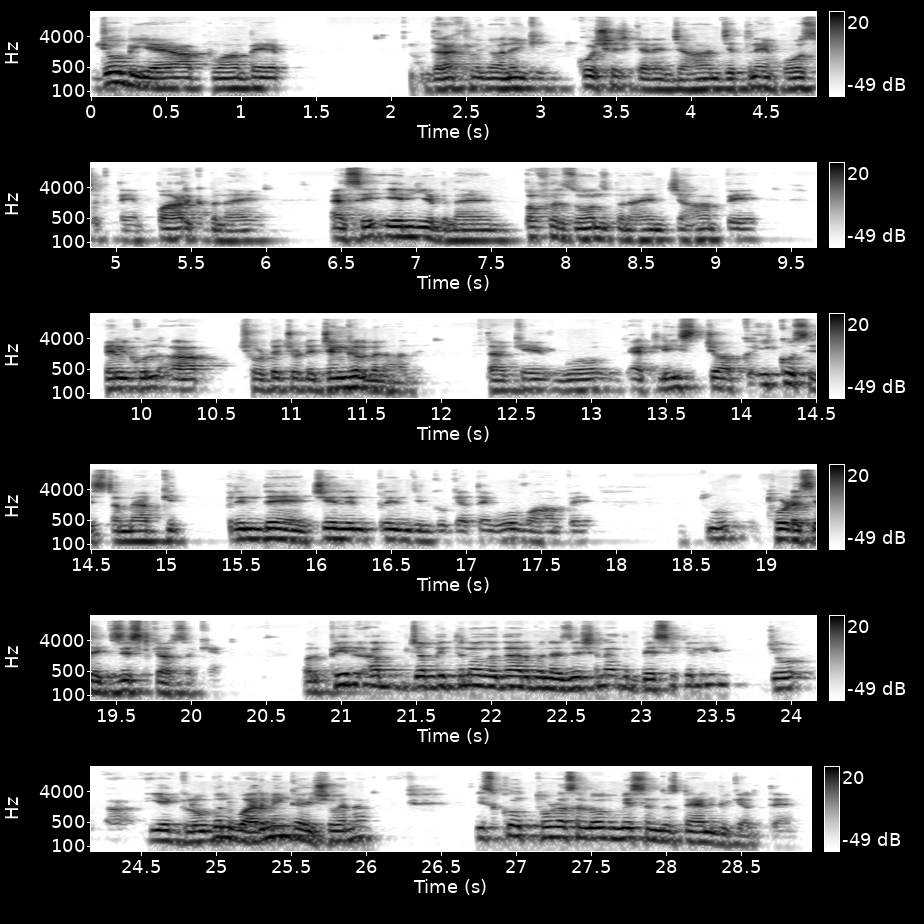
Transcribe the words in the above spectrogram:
جو بھی ہے، آپ وہاں پہ درخت لگانے کی کوشش کریں، جہاں جتنے ہو سکتے ہیں، پارک بنائیں، ایسے ایریے بنائیں، بفر زونز بنائیں، جہاں پہ بالکل آپ چھوٹے چھوٹے جنگل بنا دیں، تاکہ وہ ایٹ لیسٹ جو آپ کا ایکو سسٹم ہے، آپ کی پرندے ہیں چرند پرند جن کو کہتے ہیں، وہ وہاں پہ تھوڑے سے ایگزسٹ کر سکیں۔ اور پھر اب جب اتنا زیادہ اربنائزیشن ہے، تو بیسیکلی جو یہ گلوبل وارمنگ کا ایشو ہے نا، اس کو تھوڑا سا لوگ مس انڈرسٹینڈ بھی کرتے ہیں۔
